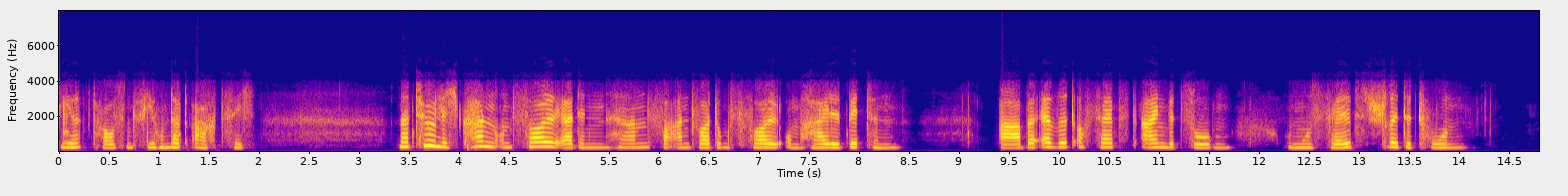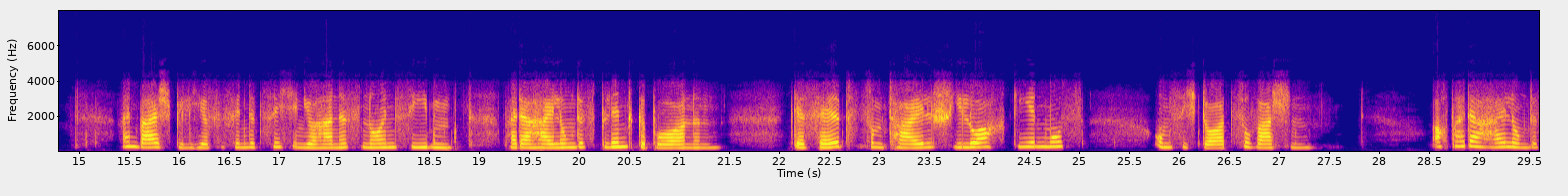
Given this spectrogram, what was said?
4480. Natürlich kann und soll er den Herrn verantwortungsvoll um Heil bitten, aber er wird auch selbst einbezogen und muss selbst Schritte tun. Ein Beispiel hierfür findet sich in Johannes 9,7 bei der Heilung des Blindgeborenen, der selbst zum Teil Schiloach gehen muss, um sich dort zu waschen. Auch bei der Heilung des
